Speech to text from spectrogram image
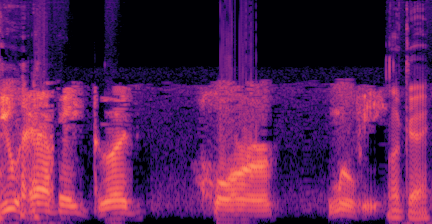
you have a good horror movie. Okay.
